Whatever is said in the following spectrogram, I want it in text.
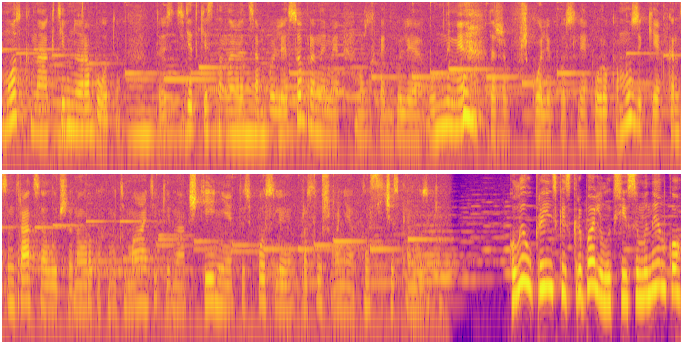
мозг на активную работу. То есть детки становятся более собранными, можно сказать, более умными. Даже в школе после урока музыки концентрация лучше на уроках математики, на чтении, то есть после прослушивания классической музыки. Коли український скрипаль Олексій Семененко,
